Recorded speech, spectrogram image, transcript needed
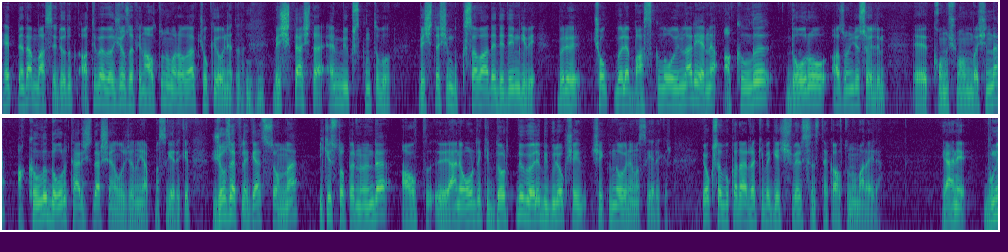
hep neden bahsediyorduk? Atiba ve Joseph'in 6 numara olarak çok iyi oynadığını. Beşiktaş'ta en büyük sıkıntı bu. Beşiktaş'ın bu kısa vade dediğim gibi böyle çok böyle baskılı oyunlar yerine akıllı, doğru az önce söyledim e, konuşmamın başında akıllı doğru tercihler Şenol Hoca'nın yapması gerekir. Joseph'le Getson'la iki stoperin önünde altı e, yani oradaki dörtlü böyle bir blok şey, şeklinde oynaması gerekir. Yoksa bu kadar rakibe geçiş verirsiniz tek altı numarayla. Yani bunu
